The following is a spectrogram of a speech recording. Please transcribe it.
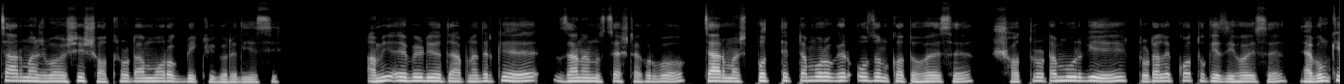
চার মাস বয়সী সতেরোটা মোরগ বিক্রি করে দিয়েছি। আমি এই ভিডিওতে আপনাদেরকে জানানোর চেষ্টা করব, চার মাস প্রত্যেকটা মোরগের ওজন কত হয়েছে, সতেরোটা মুরগি টোটালে কত কেজি হয়েছে, এবং কি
